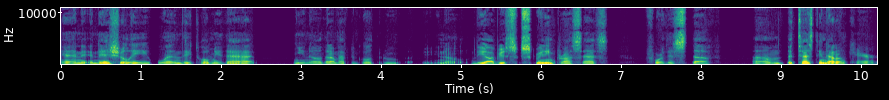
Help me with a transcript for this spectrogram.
and initially, when they told me that, you know, that I'm gonna have to go through, you know, the obvious screening process for this stuff. Um, the testing, I don't care.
